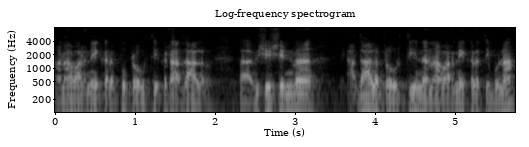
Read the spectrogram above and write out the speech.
අනාවරණය කරපු ප්‍රවෘත්තියකට අදාළව. විශේෂයෙන්ම අදාළ ප්‍රවෘත්තීන් අනාවරණය කර තිබුණා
